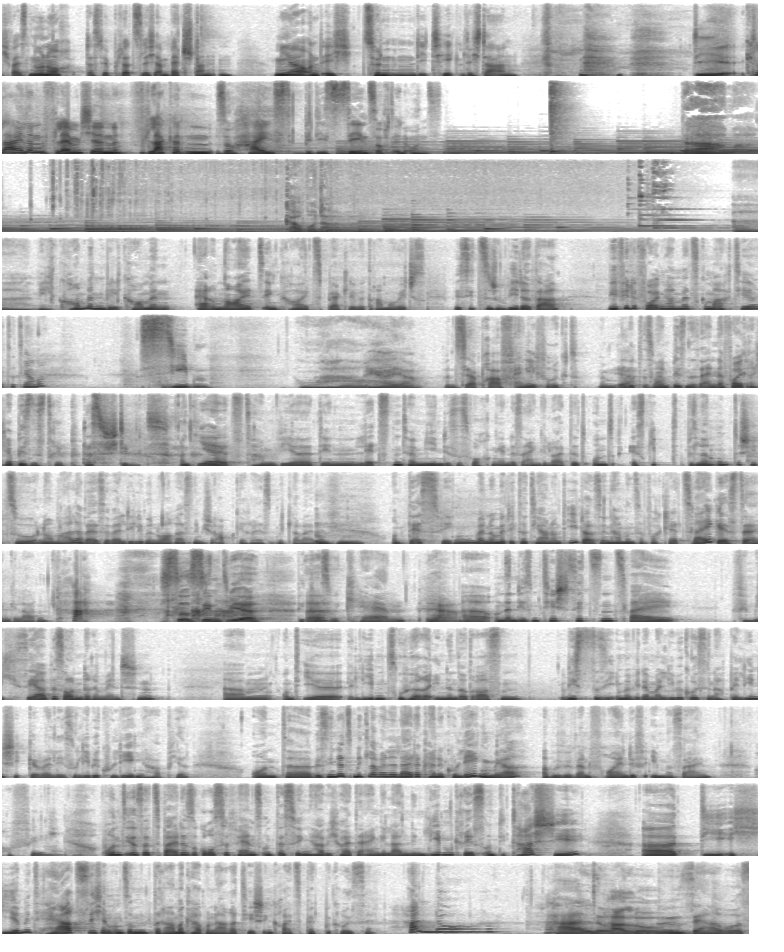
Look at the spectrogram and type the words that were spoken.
Ich weiß nur noch, dass wir plötzlich am Bett standen. Mia und ich zünden die Teelichter an. Die kleinen Flämmchen flackerten so heiß wie die Sehnsucht in uns. Drama. Carbonara. Willkommen, willkommen erneut in Kreuzberg, liebe Dramovics. Wir sitzen schon wieder da. Wie viele Folgen haben wir jetzt gemacht hier, Tatjana? Sieben. Wow. Ja, ja, waren sehr brav. Eigentlich verrückt. Ja. Gut, es war ein, Business, ein erfolgreicher Business-Trip. Das stimmt. Und jetzt haben wir den letzten Termin dieses Wochenendes eingeläutet und es gibt ein bisschen einen Unterschied zu normalerweise, weil die liebe Nora ist nämlich schon abgereist mittlerweile. Mhm. Und deswegen, weil nur mit die Tatjana und ich da sind, haben wir uns einfach gleich zwei Gäste eingeladen. So sind wir. Because we can. Ja. Äh, und an diesem Tisch sitzen zwei für mich sehr besondere Menschen. Ähm, und ihr lieben ZuhörerInnen da draußen wisst, dass ich immer wieder mal liebe Grüße nach Berlin schicke, weil ich so liebe Kollegen habe hier. Und äh, wir sind jetzt mittlerweile leider keine Kollegen mehr, aber wir werden Freunde für immer sein, hoffe ich. Und ihr seid beide so große Fans und deswegen habe ich heute eingeladen den lieben Chris und die Tashi, äh, die ich hiermit herzlich an unserem Drama Carbonara Tisch in Kreuzberg begrüße. Hallo! Hallo. Hallo. Servus.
